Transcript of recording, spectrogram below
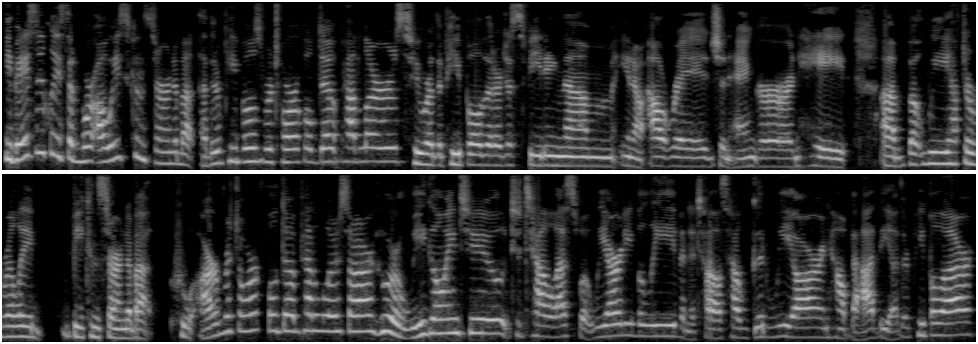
he basically said we're always concerned about other people's rhetorical dope peddlers, who are the people that are just feeding them, you know, outrage and anger and hate. Um, but we have to really be concerned about who our rhetorical dope peddlers are. Who are we going to to tell us what we already believe and to tell us how good we are and how bad the other people are?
